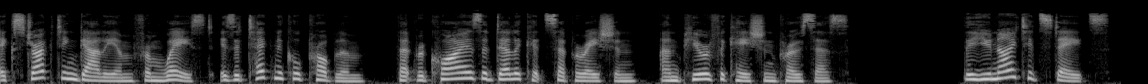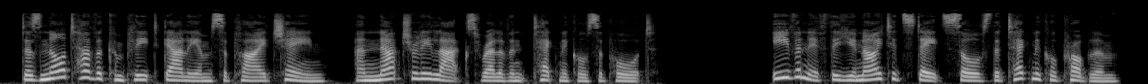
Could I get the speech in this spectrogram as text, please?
extracting gallium from waste is a technical problem that requires a delicate separation and purification process. The United States does not have a complete gallium supply chain and naturally lacks relevant technical support. Even if the United States solves the technical problem,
